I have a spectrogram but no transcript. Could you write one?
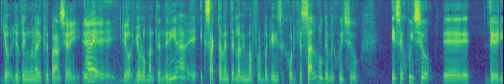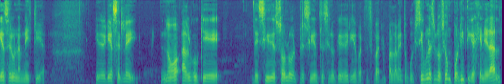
Yo, yo tengo una discrepancia ahí. Eh, yo, yo lo mantendría eh, exactamente en la misma forma que dice Jorge, salvo que mi juicio, ese juicio eh, debería ser una amnistía y debería ser ley, no algo que decide solo el presidente, sino que debería participar el Parlamento. Porque si es una situación política general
